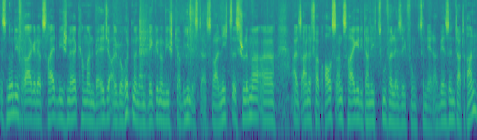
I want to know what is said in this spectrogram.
ist nur die Frage der Zeit, wie schnell kann man welche Algorithmen entwickeln und wie stabil ist das. Weil nichts ist schlimmer äh, als eine Verbrauchsanzeige, die dann nicht zuverlässig funktioniert. Also wir sind da dran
